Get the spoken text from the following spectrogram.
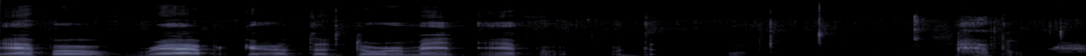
Apple wrap got the dormant apple. Apple wrap.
